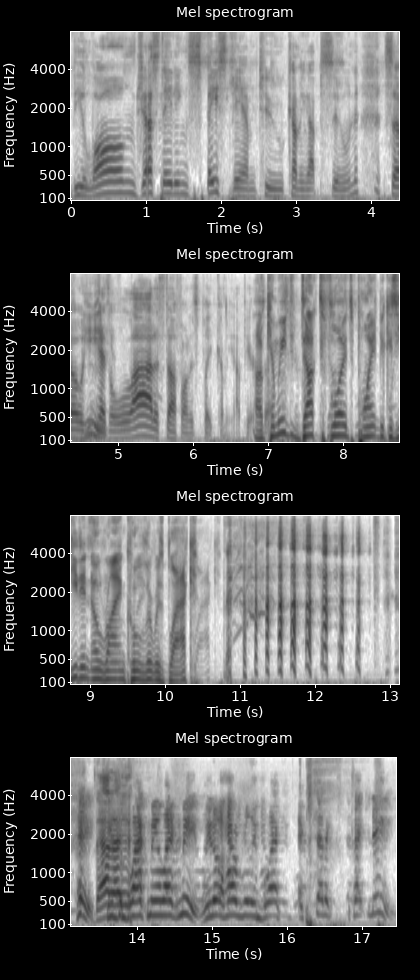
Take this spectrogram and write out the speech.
the long gestating Space Jam 2 coming up soon. So he has a lot of stuff on his plate coming up here. Uh, So- Can we deduct Floyd's point because he didn't know Ryan Coogler was black? Hey, That he's I- a black man like me. We don't have really black aesthetic type names.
